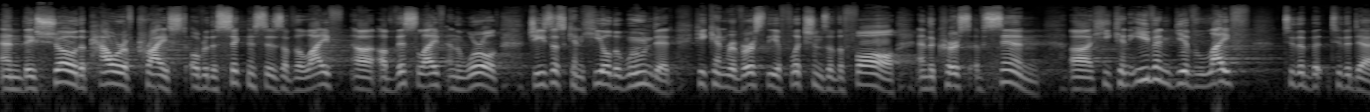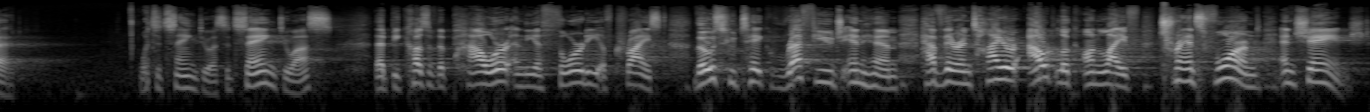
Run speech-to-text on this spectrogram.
and they show the power of Christ over the sicknesses of the life uh, of this life and the world. Jesus can heal the wounded. He can reverse the afflictions of the fall and the curse of sin. Uh, he can even give life to the, to the dead. What's it saying to us? It's saying to us that because of the power and the authority of Christ, those who take refuge in him have their entire outlook on life transformed and changed.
